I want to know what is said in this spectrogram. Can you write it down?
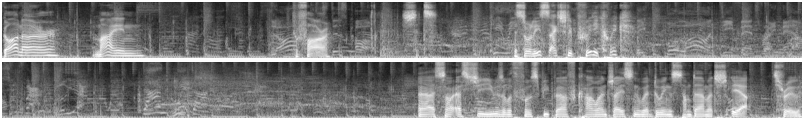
Goner! Mine! Too far. Shit. This release is actually pretty quick. Uh, I saw SG user with full speed buff. Caro and Jason were doing some damage. Yeah, true.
